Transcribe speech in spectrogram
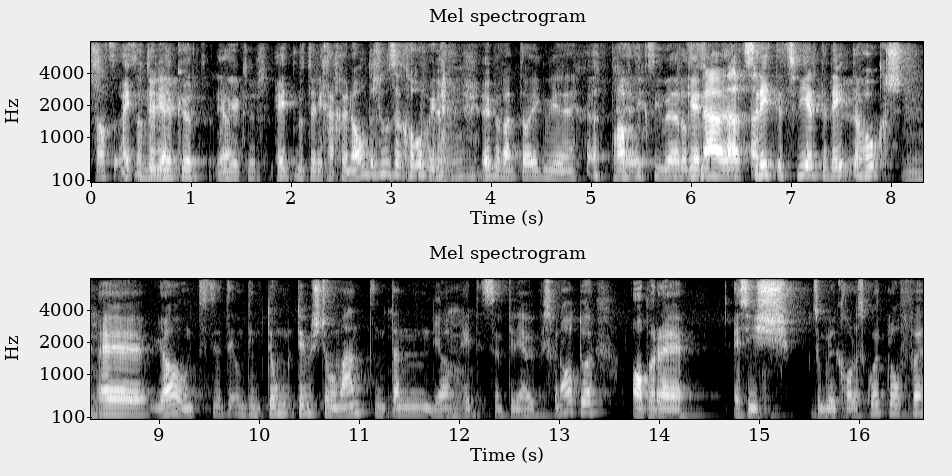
Das, das hat natürlich, nie gehört. Ja, nie gehört. Hätte natürlich auch anders rauskommen weil mhm. eben, wenn da irgendwie... Party gewesen wäre. Genau, das dritte, das vierte dort ja. hockst. Mhm. Äh, ja, und, und im dümmsten Moment, und dann ja, mhm. hätte es natürlich auch etwas antun können. Aber äh, es ist zum Glück alles gut gelaufen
